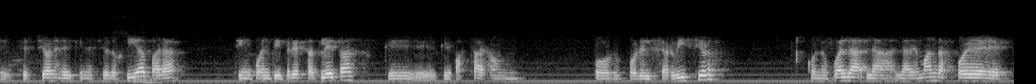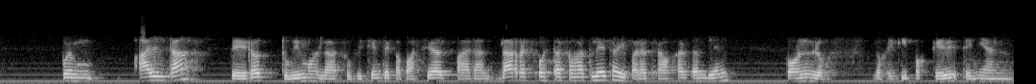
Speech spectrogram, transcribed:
eh, sesiones de kinesiología para 53 atletas que, que pasaron por, por el servicio, con lo cual la, la, demanda fue, fue alta, pero tuvimos la suficiente capacidad para dar respuesta a esos atletas y para trabajar también con los, los equipos que tenían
